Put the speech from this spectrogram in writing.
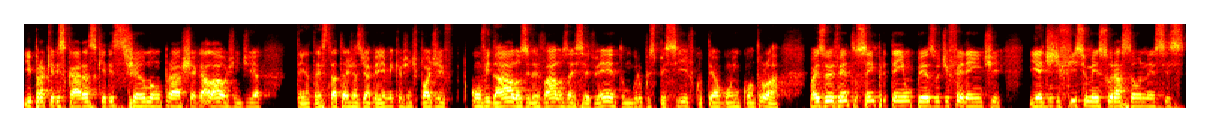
e para aqueles caras que eles chamam para chegar lá. Hoje em dia tem até estratégias de ABM que a gente pode convidá-los e levá-los a esse evento, um grupo específico, ter algum encontro lá. Mas o evento sempre tem um peso diferente e é de difícil mensuração nesses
